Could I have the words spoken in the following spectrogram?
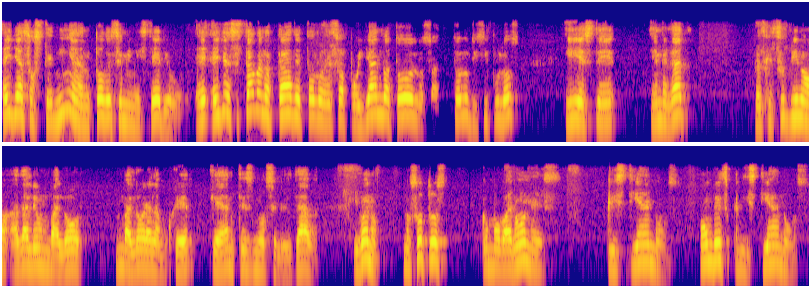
ellas sostenían todo ese ministerio, e, ellas estaban atrás de todo eso, apoyando a todos los, todos los discípulos, y este, en verdad, pues Jesús vino a darle un valor, un valor a la mujer que antes no se les daba. Y bueno, nosotros como varones cristianos, hombres cristianos,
